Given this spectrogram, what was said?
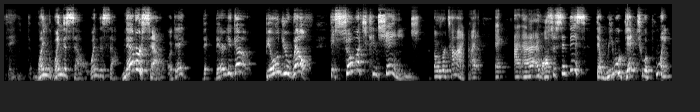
thing. When when to sell, when to sell, never sell. Okay, Th- there you go. Build your wealth. There's so much can change over time. I, I, I've also said this that we will get to a point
